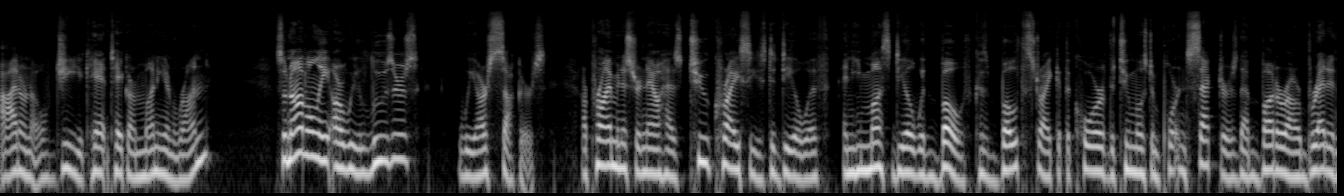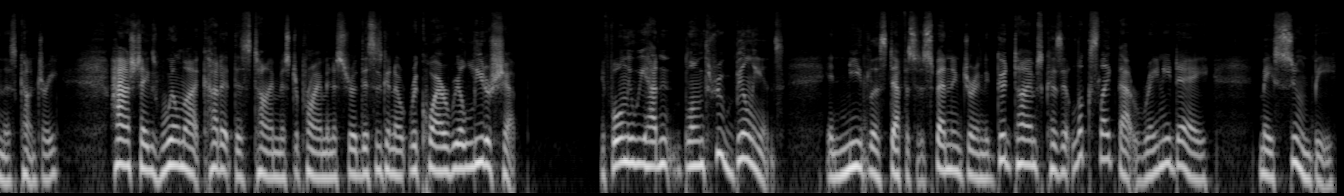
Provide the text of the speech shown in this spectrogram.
I don't know, gee, you can't take our money and run? So not only are we losers, we are suckers. Our Prime Minister now has two crises to deal with, and he must deal with both because both strike at the core of the two most important sectors that butter our bread in this country. Hashtags will not cut it this time, Mr. Prime Minister. This is going to require real leadership. If only we hadn't blown through billions in needless deficit spending during the good times, because it looks like that rainy day may soon be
